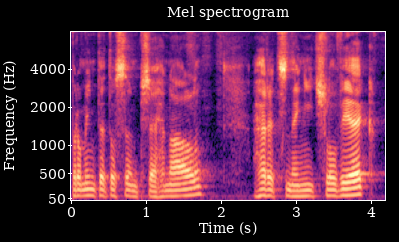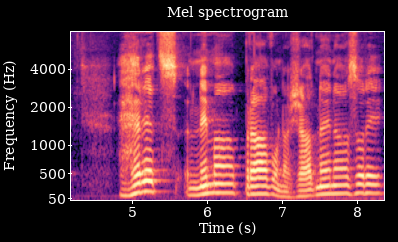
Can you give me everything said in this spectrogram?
promiňte, to jsem přehnal, herec není člověk, herec nemá právo na žádné názory,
